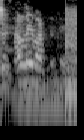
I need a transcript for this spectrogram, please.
আচ্ছা দুটো সাইডে দুটো সামনেই বাড়তেছে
